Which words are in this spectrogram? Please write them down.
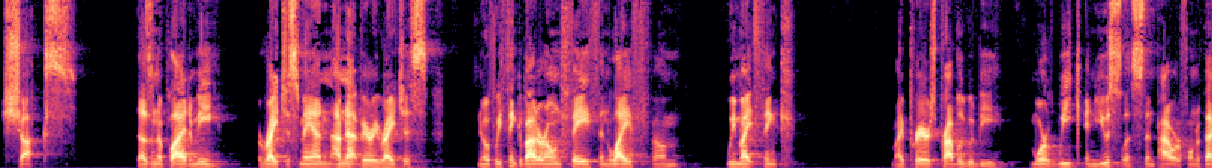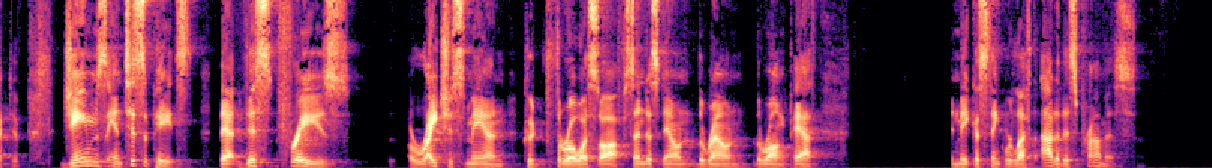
shucks, doesn't apply to me. A righteous man, I'm not very righteous. Know, if we think about our own faith and life, um, we might think my prayers probably would be more weak and useless than powerful and effective. James anticipates that this phrase, a righteous man, could throw us off, send us down the, round, the wrong path, and make us think we're left out of this promise.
